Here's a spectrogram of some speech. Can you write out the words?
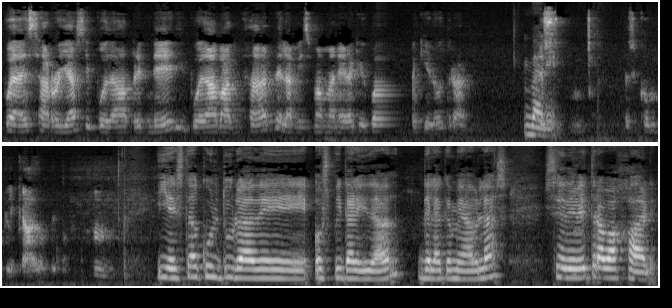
pueda desarrollarse y pueda aprender y pueda avanzar de la misma manera que cualquier otra. Vale. Es, es complicado, pero... mm. Y esta cultura de hospitalidad de la que me hablas se debe trabajar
